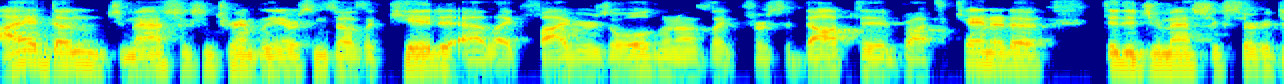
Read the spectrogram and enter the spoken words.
i had done gymnastics and trampoline ever since i was a kid at like five years old when i was like first adopted brought to canada did the gymnastics circuit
